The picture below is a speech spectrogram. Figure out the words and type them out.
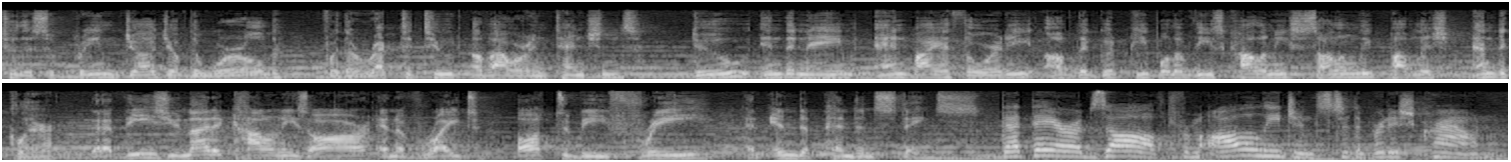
to the Supreme Judge of the world for the rectitude of our intentions, do, in the name and by authority of the good people of these colonies, solemnly publish and declare that these united colonies are and of right ought to be free and independent states. That they are absolved from all allegiance to the British Crown.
